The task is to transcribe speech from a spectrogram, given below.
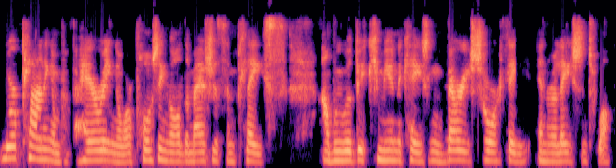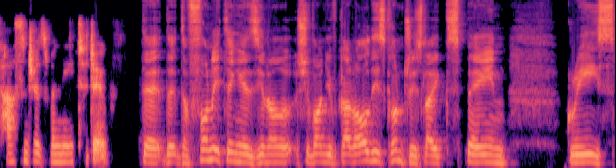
we're planning and preparing and we're putting all the measures in place, and we will be communicating very shortly in relation to what passengers will need to do the, the, the funny thing is, you know, Siobhan, you've got all these countries like Spain, Greece.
